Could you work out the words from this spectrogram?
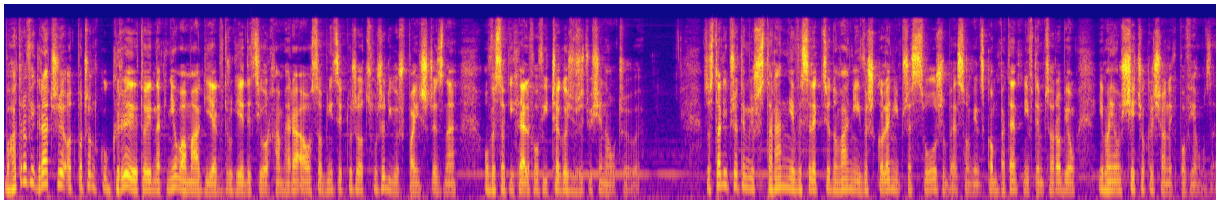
Bohaterowie graczy od początku gry to jednak nie łamagi jak w drugiej edycji Warhammera, a osobnicy, którzy odsłużyli już pańszczyznę u wysokich elfów i czegoś w życiu się nauczyły. Zostali przy tym już starannie wyselekcjonowani i wyszkoleni przez służbę, są więc kompetentni w tym, co robią i mają sieć określonych powiązań.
